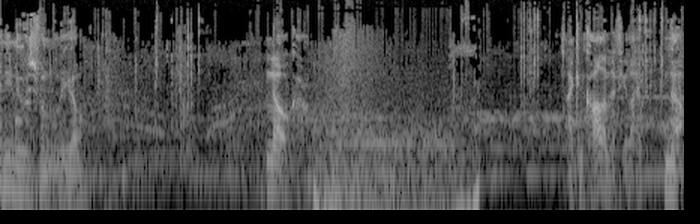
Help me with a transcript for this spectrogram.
Any news from Leo? No, Carl. I can call him if you like. No.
